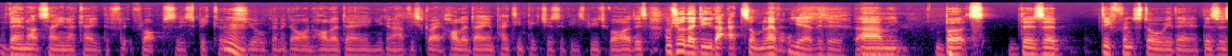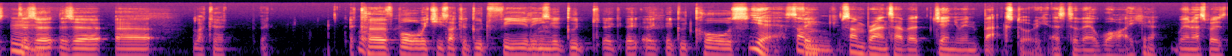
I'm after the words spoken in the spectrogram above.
they're not saying, okay, the flip flops is because Mm. you're going to go on holiday and you're going to have this great holiday and painting pictures of these beautiful holidays. I'm sure they do that at some level. Yeah, they do. But I Um, mean- but there's a different story there. There's a Hmm. there's a there's a uh, like a a, curveball which is like a good feeling, a good a, a, a good cause. Yeah, some thing. some brands have a genuine backstory as to their why. Yeah. When I suppose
